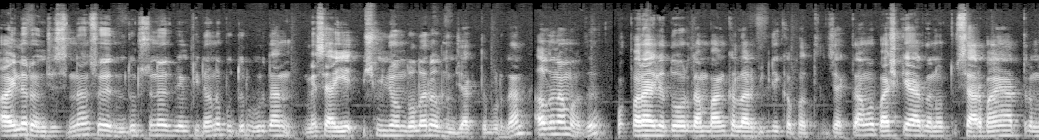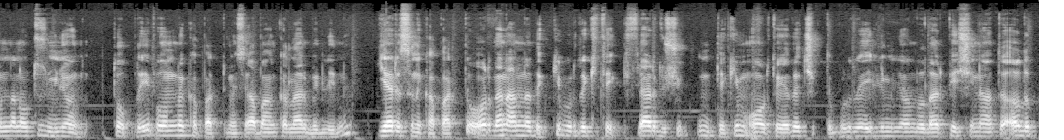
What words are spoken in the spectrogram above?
aylar öncesinden söyledim. Dursun Özbek'in planı budur. Buradan mesela 70 milyon dolar alınacaktı buradan. Alınamadı. O parayla doğrudan Bankalar Birliği kapatılacaktı ama başka yerden sermaye arttırımından 30 milyon toplayıp onu da kapattı mesela Bankalar Birliği'ni. Yarısını kapattı. Oradan anladık ki buradaki teklifler düşük. Nitekim ortaya da çıktı. Burada 50 milyon dolar peşinatı alıp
